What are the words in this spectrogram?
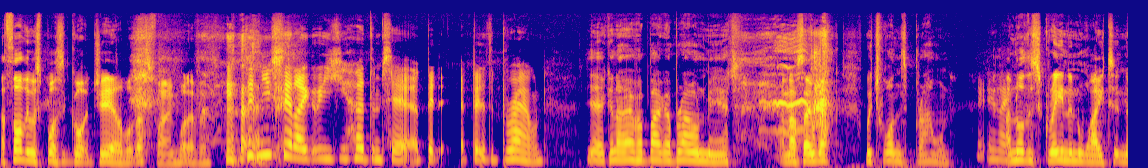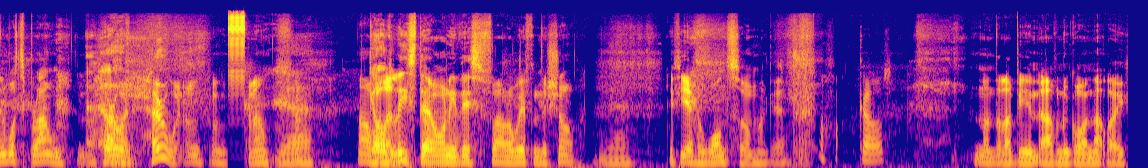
I thought they were supposed to go to jail, but that's fine. Whatever. Didn't you say like you heard them say a bit a bit of the brown? Yeah, can I have a bag of brown, mate? And I was like, what? Which one's brown? You're like, I know there's green and white, and then what's brown? Heroin. Heroin. Oh, oh. Yeah. Oh, well, at least they're only brown. this far away from the shop. Yeah. If you ever want some, I guess. Oh God. Not that I'd be into having a go on that, like.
